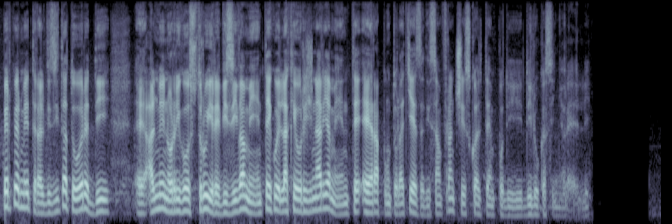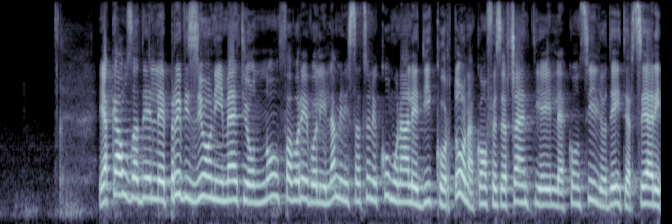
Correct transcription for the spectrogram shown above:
per permettere al visitato visitatore di eh, almeno ricostruire visivamente quella che originariamente era appunto la chiesa di San Francesco al tempo di, di Luca Signorelli. E a causa delle previsioni meteo non favorevoli, l'amministrazione comunale di Cortona, Confesercenti e il Consiglio dei Terzieri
